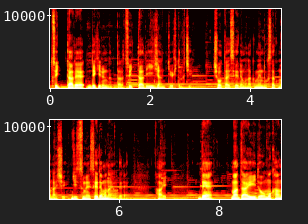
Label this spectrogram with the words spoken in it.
Twitter でできるんだったら Twitter でいいじゃんっていう人たち。招待制でもなくめんどくさくもないし、実名制でもないわけで。はい。で、まあ大移動も考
